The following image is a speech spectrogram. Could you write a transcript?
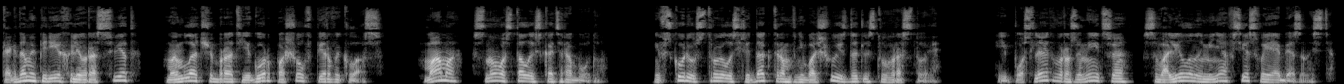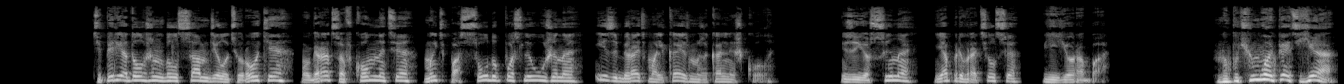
Когда мы переехали в рассвет, мой младший брат Егор пошел в первый класс. Мама снова стала искать работу. И вскоре устроилась редактором в небольшое издательство в Ростове. И после этого, разумеется, свалила на меня все свои обязанности. Теперь я должен был сам делать уроки, убираться в комнате, мыть посуду после ужина и забирать малька из музыкальной школы. Из ее сына я превратился в ее раба. «Но почему опять я?»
